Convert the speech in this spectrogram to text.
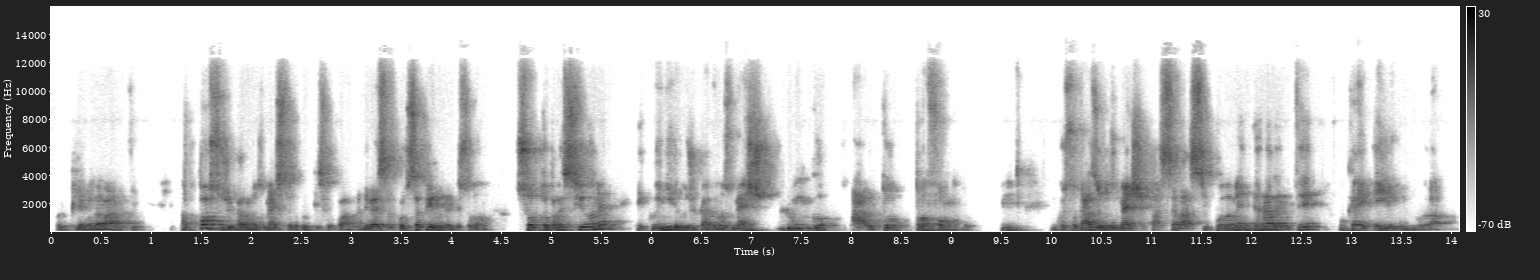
colpirlo davanti. Ma posso giocare uno smash se lo colpisco qua, ma devo essere consapevole che sono sotto pressione e quindi devo giocare uno smash lungo, alto, profondo. In questo caso lo smash passerà sicuramente alla rete, ok? E io comunque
